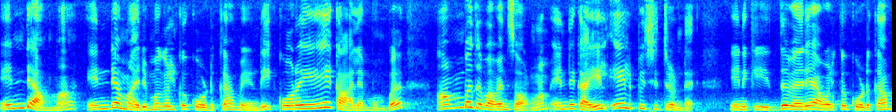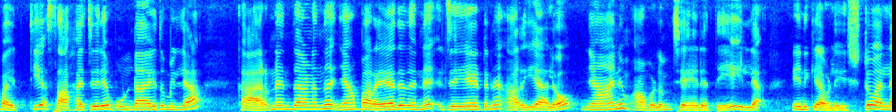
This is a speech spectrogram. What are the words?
എന്റെ അമ്മ എന്റെ മരുമകൾക്ക് കൊടുക്കാൻ വേണ്ടി കുറേ കാലം മുമ്പ് അമ്പത് പവൻ സ്വർണം എന്റെ കയ്യിൽ ഏൽപ്പിച്ചിട്ടുണ്ട്. എനിക്ക് ഇതുവരെ അവൾക്ക് കൊടുക്കാൻ പറ്റിയ സാഹചര്യം ഉണ്ടായതുമില്ല. കാരണം എന്താണെന്ന് ഞാൻ പറയാതെ തന്നെ ജയേട്ടന് അറിയാലോ ഞാനും അവളും ചേരത്തേ ഇല്ല. എനിക്ക് അവളെ ഇഷ്ടമല്ല.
